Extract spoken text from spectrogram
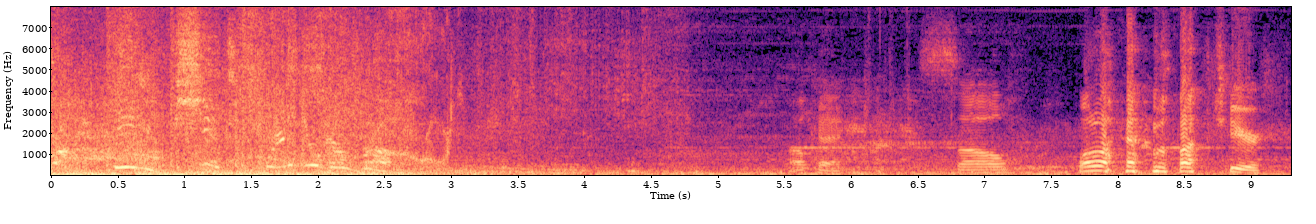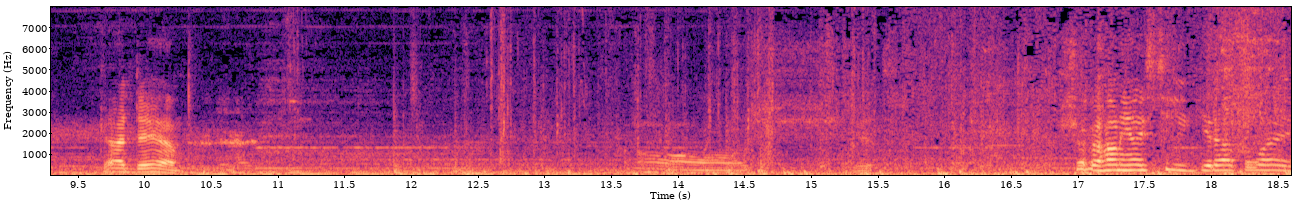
Fuck! Shit! Where did you come from? Okay, so what do I have left here? God damn. Oh shit. Sugar honey iced tea, get out the way.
